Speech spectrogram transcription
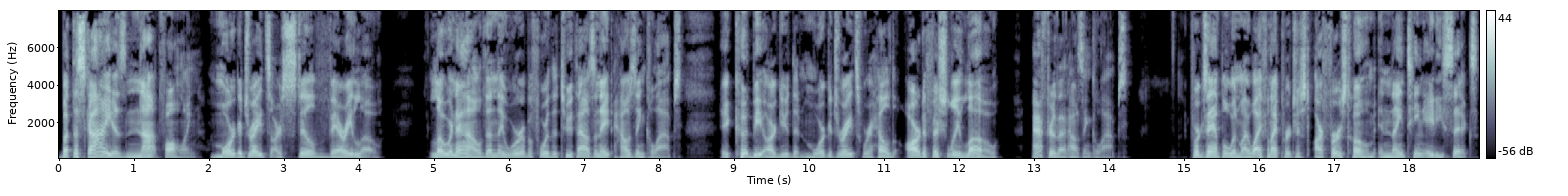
But the sky is not falling. Mortgage rates are still very low. Lower now than they were before the 2008 housing collapse. It could be argued that mortgage rates were held artificially low after that housing collapse. For example, when my wife and I purchased our first home in 1986,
